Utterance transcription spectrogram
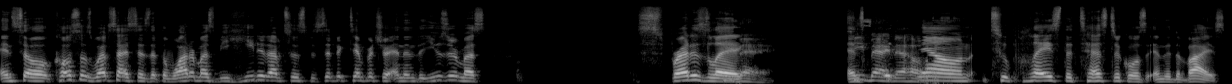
And so COSO's website says that the water must be heated up to a specific temperature, and then the user must spread his leg. And sit down to place the testicles in the device.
